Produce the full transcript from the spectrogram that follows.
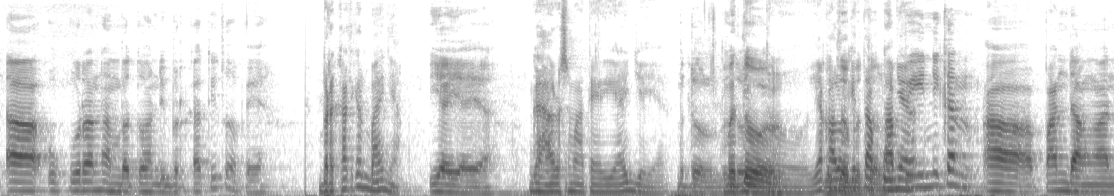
uh, ukuran hamba Tuhan diberkati itu apa ya? Berkat kan banyak, Iya, iya, iya. nggak harus materi aja ya. Betul, Betul. Betul. Ya, kalau kita betul. punya- Tapi ini kan uh, pandangan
